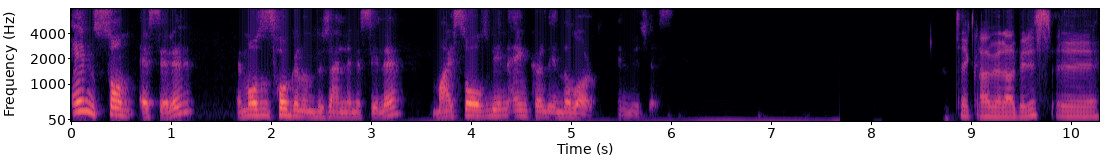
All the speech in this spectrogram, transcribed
en son eseri e, Moses Hogan'ın düzenlemesiyle My Soul's Been Anchored in the Lord dinleyeceğiz. Tekrar beraberiz. Ee,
